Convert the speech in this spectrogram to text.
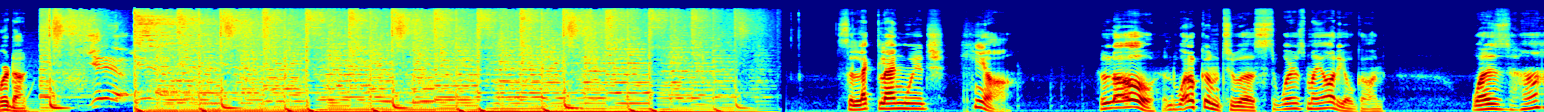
We're done. Yeah. Select language here. Hello and welcome to us. Where's my audio gone? What is, huh?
